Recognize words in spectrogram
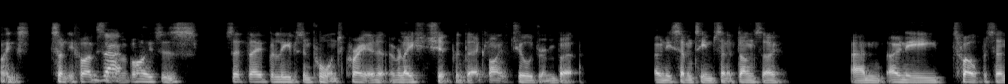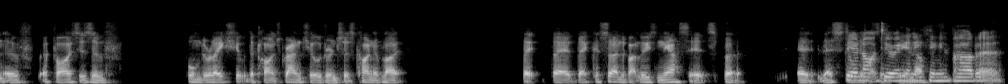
I think 75% of advisors said they believe it's important to create a, a relationship with their clients' children, but only 17% have done so. Um, only 12% of advisors have formed a relationship with the client's grandchildren. So it's kind of like they, they're, they're concerned about losing the assets, but they're still they're not doing anything about it.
